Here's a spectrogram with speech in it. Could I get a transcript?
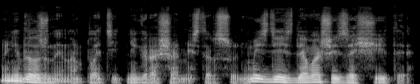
Вы не должны нам платить ни гроша, мистер Сунь. Мы здесь для вашей защиты.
